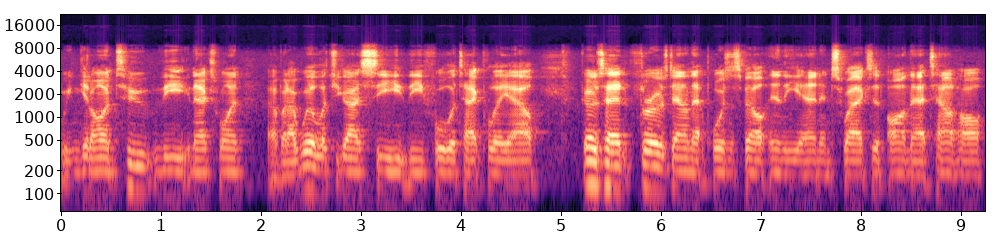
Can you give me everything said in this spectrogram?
we can get on to the next one uh, but I will let you guys see the full attack play out goes ahead throws down that poison spell in the end and swags it on that town hall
